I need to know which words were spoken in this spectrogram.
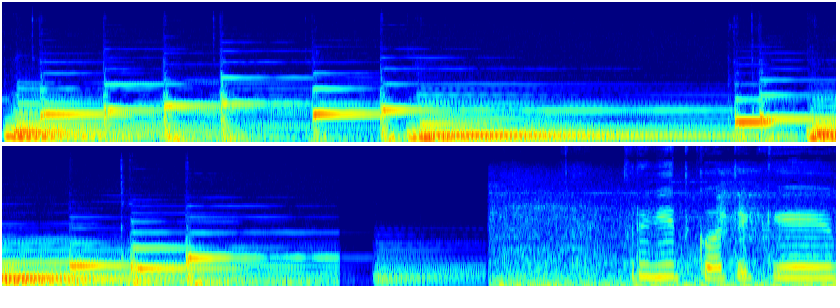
Привіт, котики!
